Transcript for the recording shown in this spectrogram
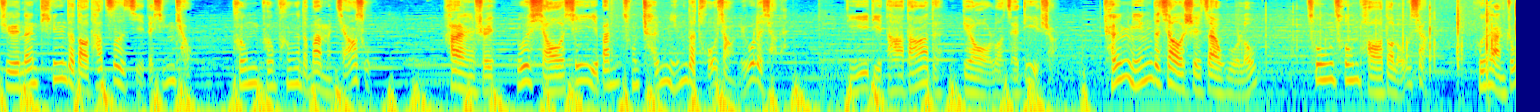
只能听得到他自己的心跳，砰砰砰的慢慢加速，汗水如小溪一般从陈明的头上流了下来，滴滴答答的掉落在地上。陈明的教室在五楼，匆匆跑到楼下，昏暗中，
